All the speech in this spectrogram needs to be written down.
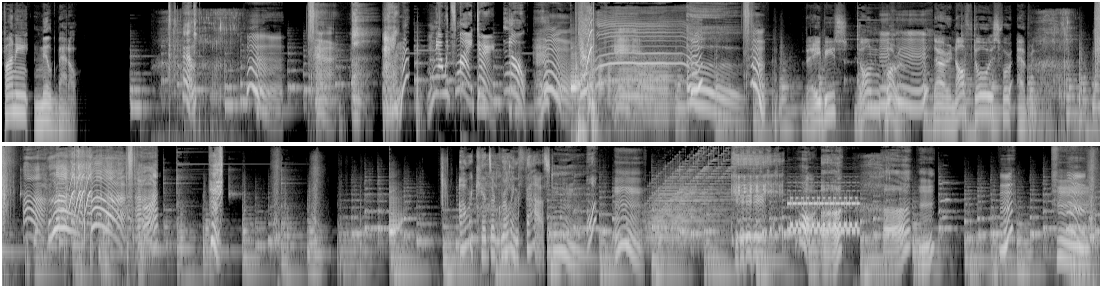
Funny milk battle. um, Now it's my turn. No. Hmm. ooh. Babies, don't quarrel. There are enough toys for everyone. Huh? Our kids are growing fast. Mm. Mm. oh. Uh? Uh? Hmm? Hmm? Hmm. Hmm?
